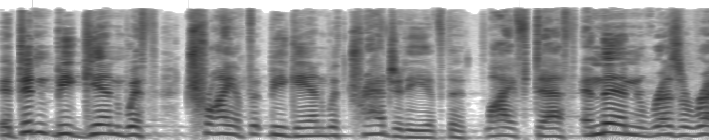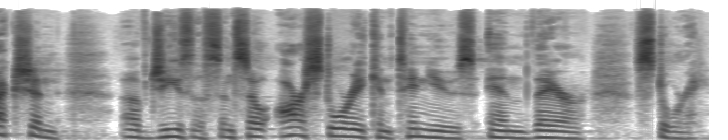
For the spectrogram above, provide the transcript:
It didn't begin with triumph, it began with tragedy of the life, death, and then resurrection of Jesus. And so our story continues in their story.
